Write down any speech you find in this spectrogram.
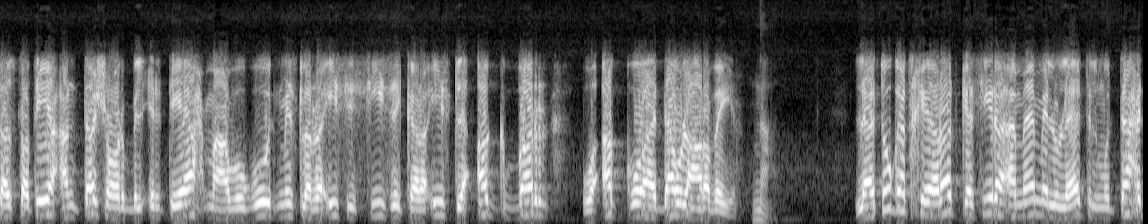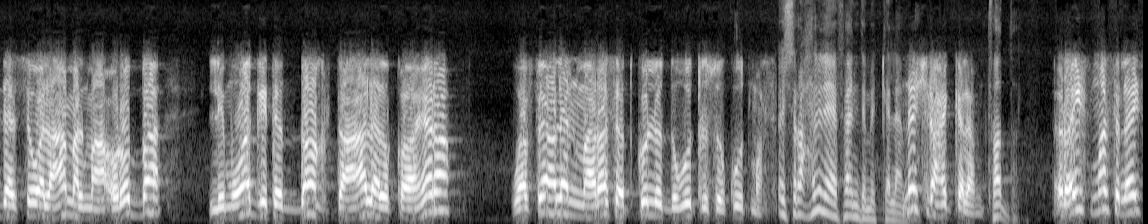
تستطيع أن تشعر بالارتياح مع وجود مثل الرئيس السيسي كرئيس لأكبر وأقوى دولة عربية. نعم. لا توجد خيارات كثيرة أمام الولايات المتحدة سوى العمل مع أوروبا لمواجهة الضغط على القاهرة وفعلا مارست كل الضغوط لسقوط مصر. اشرح لنا يا فندم الكلام. نشرح الكلام. اتفضل رئيس مصر ليس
